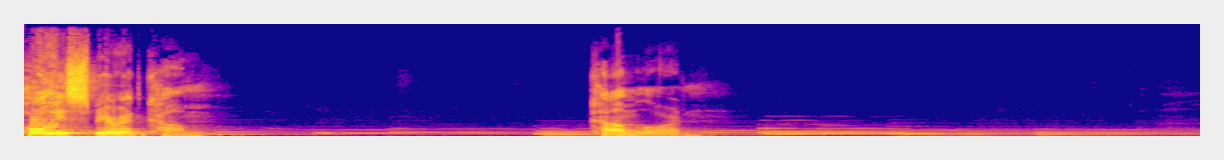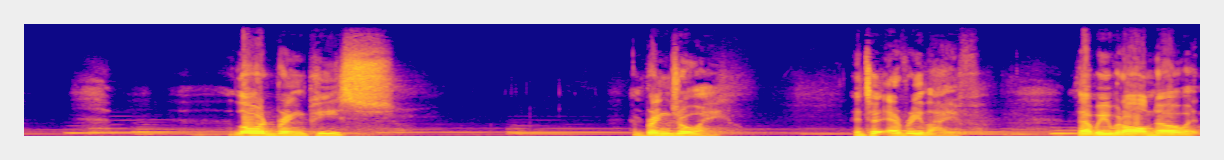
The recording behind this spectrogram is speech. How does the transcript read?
Holy Spirit, come. Come, Lord. Lord, bring peace and bring joy into every life that we would all know it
